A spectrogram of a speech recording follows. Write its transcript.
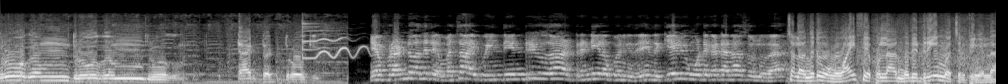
துரோகம் துரோகம் துரோகம். டேக் தட் துரோகி என் ஃப்ரெண்டு வந்துட்டு மச்சான் இப்போ இந்த இன்டர்வியூ தான் ட்ரெண்டிங்ல போயிருக்குது. இந்த கேள்வி உங்கள்கிட்ட கேட்டா என்ன சொல்லுவேன் ஆக்சுவலாக வந்துட்டு உங்க ஒய்ஃப் எப்படிலாம் வந்துட்டு ட்ரீம் வச்சிருப்பீங்கல்ல?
